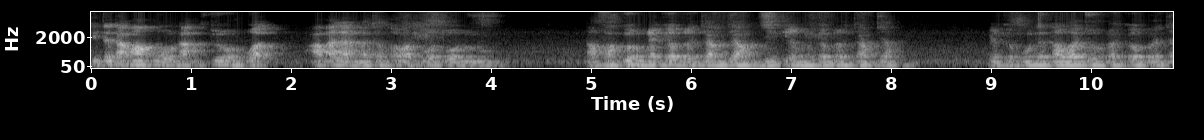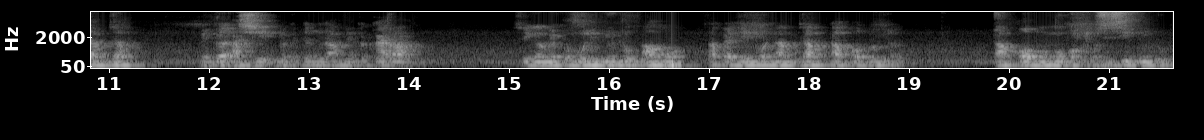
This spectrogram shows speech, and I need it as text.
Kita tak mampu nak suruh buat Amalan macam orang tua-tua dulu. Tafakur mereka berjam-jam Zikir mereka berjam-jam. Mereka punya tawajuh mereka berjam-jam. Mereka asyik, mereka tenggelam, mereka karang. Sehingga mereka boleh duduk tamu Sampai 5-6 jam tanpa bergerak tanpa mengubah posisi duduk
